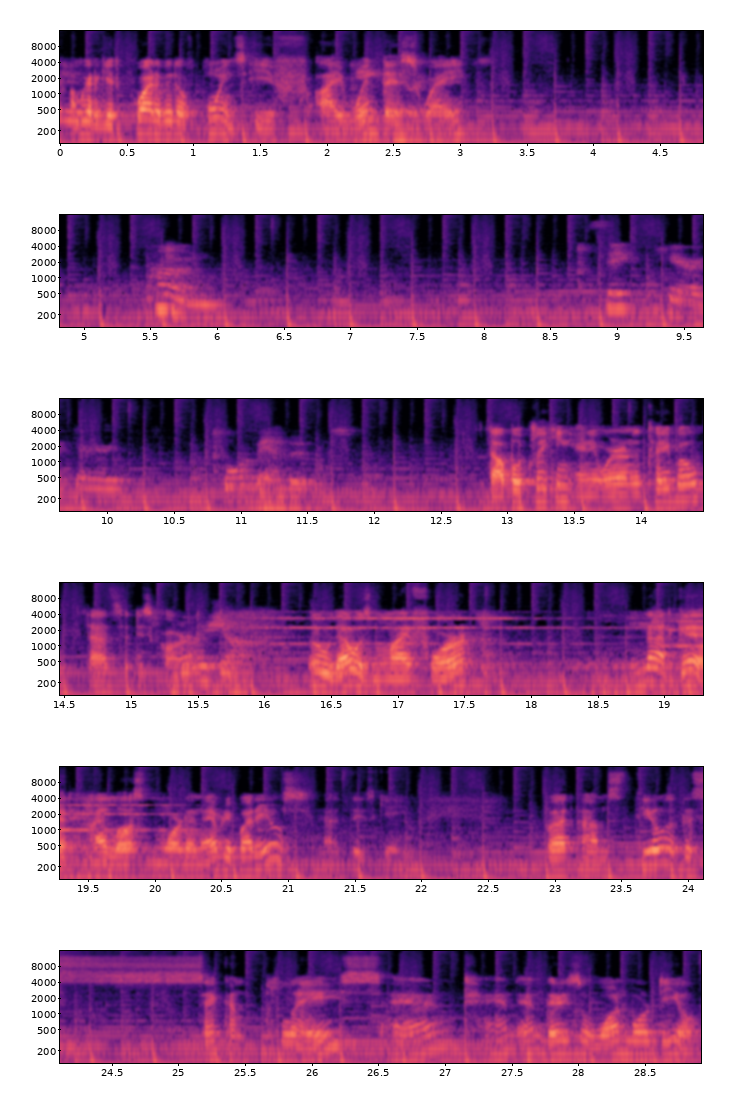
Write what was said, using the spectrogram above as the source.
I'm gonna get quite a bit of points if I win this way. Hung. Six characters. Four bamboos. Double clicking anywhere on the table, that's a discard. Oh, that was my four. Not good. I lost more than everybody else at this game. But I'm still at the second place, and and and there is one more deal.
